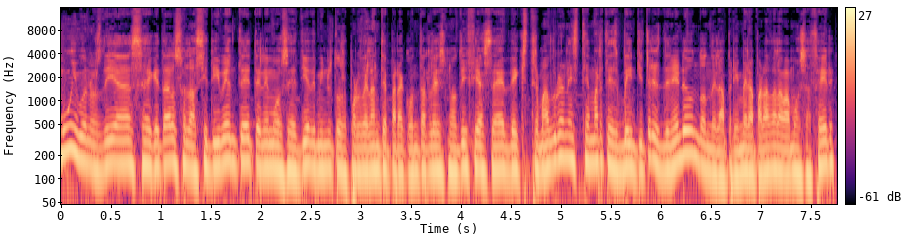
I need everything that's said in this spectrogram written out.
Muy buenos días, eh, ¿qué tal? Son las 7 y 20, tenemos 10 eh, minutos por delante para contarles noticias eh, de Extremadura en este martes 23 de enero, donde la primera parada la vamos a hacer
